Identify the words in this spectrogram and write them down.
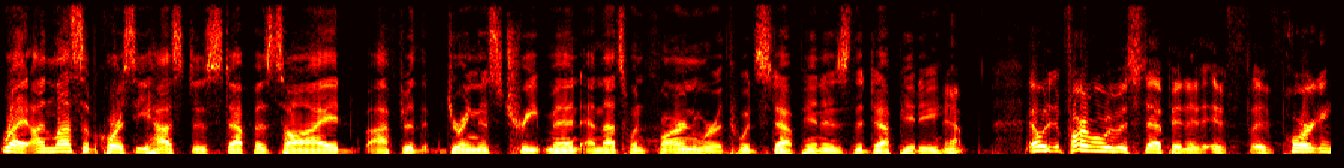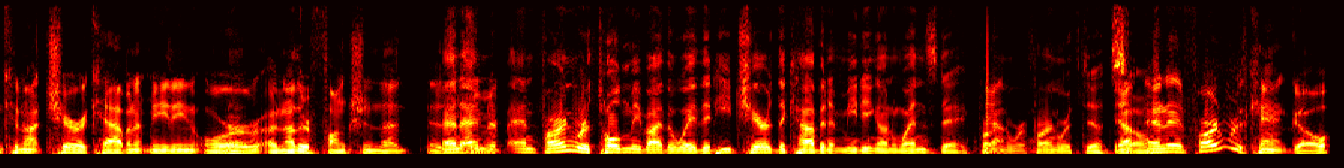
Right, unless of course he has to step aside after the, during this treatment, and that's when Farnworth would step in as the deputy. Yep. Oh, Farnworth would step in if, if, if Horgan cannot chair a cabinet meeting or another function that is And, and and Farnworth told me, by the way, that he chaired the cabinet meeting on Wednesday. Farnworth, Farnworth did. Yeah, so and if Farnworth can't go,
